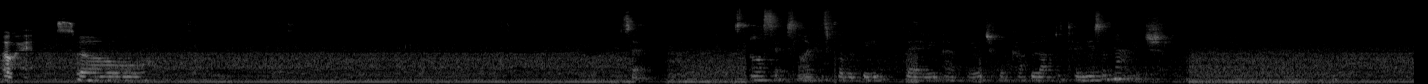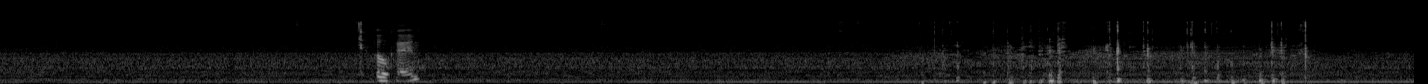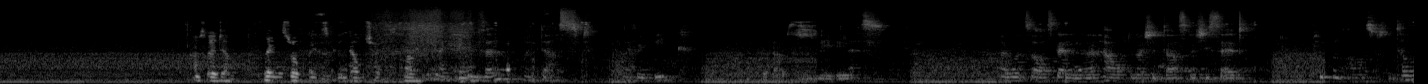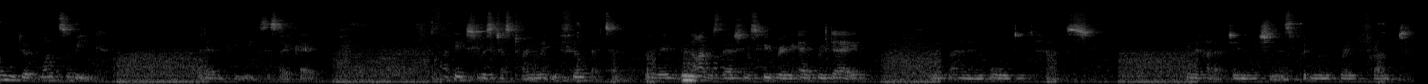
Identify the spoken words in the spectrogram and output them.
Okay, so our sex life is probably fairly average for a couple after 10 years of marriage. Okay. I'm just gonna play this real quick so we can double check. I hoover, I dust every week, maybe less. I once asked Eleanor how often I should dust, and she said, People ask, tell them you do it once a week, but every few weeks is okay. I think she was just trying to make me feel better. I mean, when I was there, she was hoovering every day and ran an ordered house. You know how that generation is putting on a brave front.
